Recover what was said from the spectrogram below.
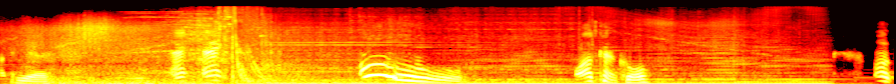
Up here. Ooh. Well, that's kind of cool. Oh,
